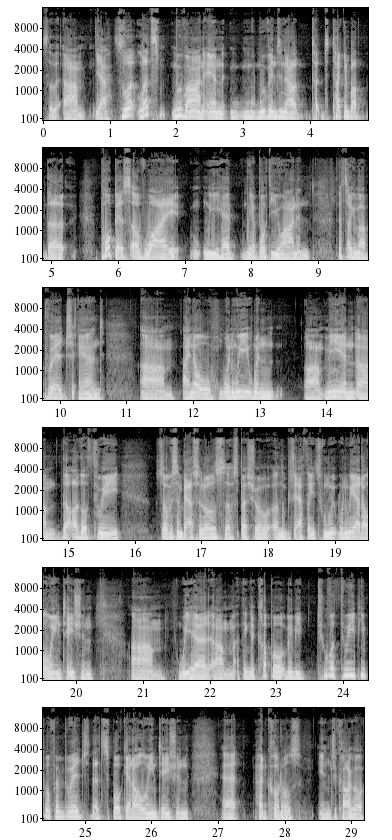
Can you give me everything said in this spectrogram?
So um, yeah, so let, let's move on and move into now t- t- talking about the purpose of why we had we have both of you on, and that's talking about bridge. And um, I know when we when um, me and um, the other three service ambassadors, uh, Special Olympics athletes, when we when we had our orientation, um, we had um, I think a couple, maybe two or three people from Bridge that spoke at our orientation at headquarters in Chicago,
